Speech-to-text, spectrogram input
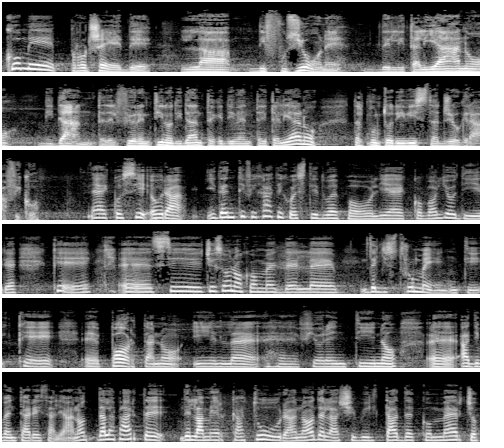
Come procede la diffusione dell'italiano di Dante, del fiorentino di Dante che diventa italiano dal punto di vista geografico. Ecco sì, ora identificati questi due poli, ecco, voglio dire che eh, si, ci sono come delle, degli strumenti che eh, portano il eh, fiorentino eh, a diventare italiano. Dalla parte della mercatura, no, della civiltà del commercio,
